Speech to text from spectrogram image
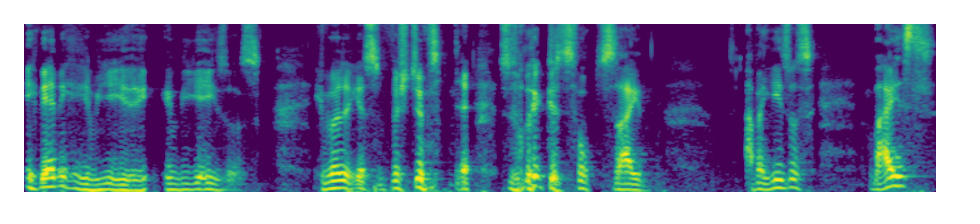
ich wäre nicht wie, Jesus. Ich würde jetzt bestimmt zurückgezuckt sein. Aber Jesus weiß,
